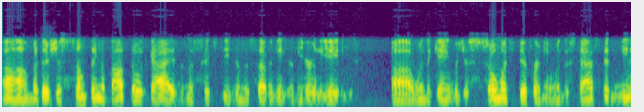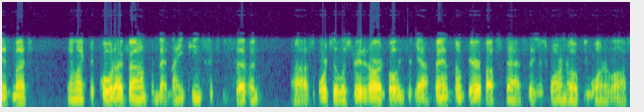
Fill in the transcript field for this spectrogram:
Um, but there's just something about those guys in the 60s and the 70s and the early 80s uh, when the game was just so much different and when the stats didn't mean as much. And like the quote I found from that 1967 uh, Sports Illustrated article. He said, "Yeah, fans don't care about stats; they just want to know if you won or lost."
